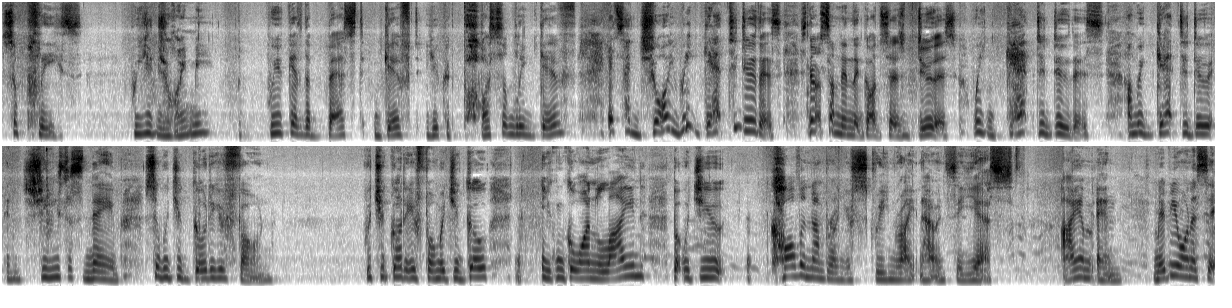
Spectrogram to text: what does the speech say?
So please, will you join me? Will you give the best gift you could possibly give? It's a joy. We get to do this. It's not something that God says, do this. We get to do this, and we get to do it in Jesus' name. So, would you go to your phone? Would you go to your phone? Would you go? You can go online, but would you call the number on your screen right now and say, Yes, I am in. Maybe you want to say,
